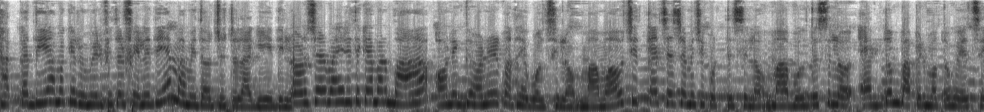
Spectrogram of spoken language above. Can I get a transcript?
ধাক্কা দিয়ে আমাকে রুমের ভিতর ফেলে দিয়ে মামি দরজাটা লাগিয়ে দিল। দরজার বাইরে থেকে আমার মা অনেক ধরনের কথাই বলছিল। মামাও চিৎকার চেঁচামেচি করতেছিল। মা বলতেছিল, একদম বাপের মতো হয়েছে।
